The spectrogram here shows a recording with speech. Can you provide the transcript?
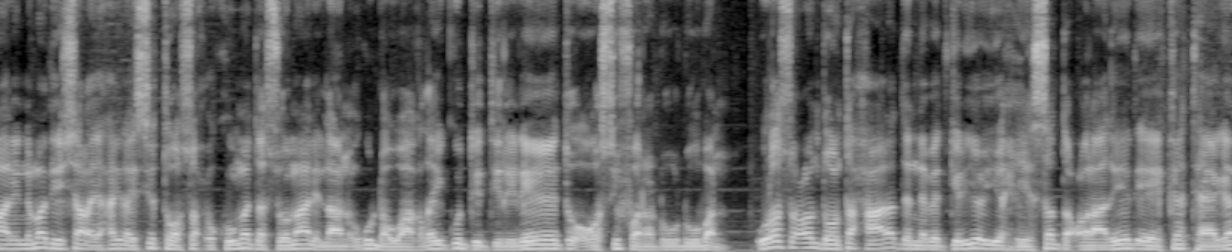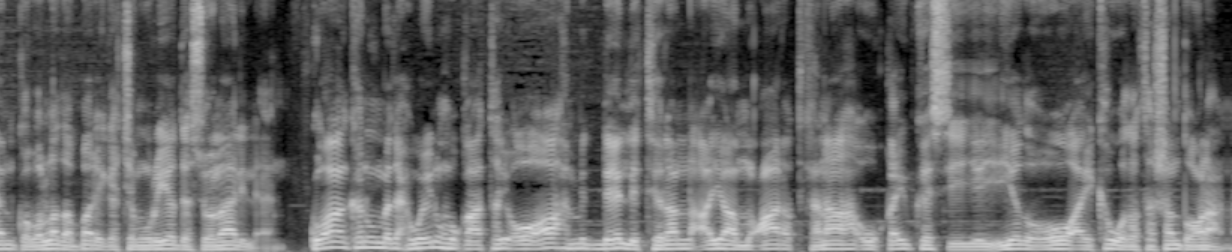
maalinnimadii shalay ahayd ay si toosa xukuumadda somalilan ugu dhawaaqday guddi diriireed oo si fara dhuudhuuban ula socon doonta xaaladda nabadgelyo iyo xiisadda colaadeed ee ka taagan gobollada bariga jamhuuriyadda somalilan go'aankan uu madaxweynuhu qaatay oo ah mid dheeli tiran ayaa mucaaradkana uu qayb ka siiyey iyada oo ay ka wada tashan doonaan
